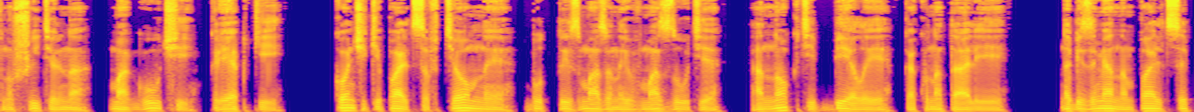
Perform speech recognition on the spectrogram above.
внушительно, могучий, крепкий. Кончики пальцев темные, будто измазанные в мазуте, а ногти белые, как у Натальи. На безымянном пальце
